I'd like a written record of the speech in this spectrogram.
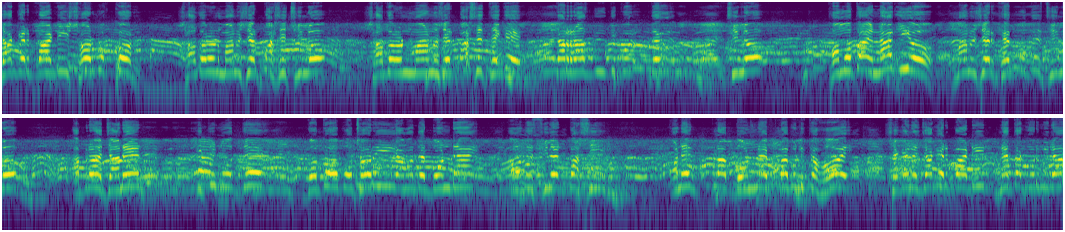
জাকের পার্টি সর্বক্ষণ সাধারণ মানুষের পাশে ছিল, সাধারণ মানুষের পাশে থেকে তার রাজনীতি ছিল, ক্ষমতায় না গিয়েও মানুষের খেদমতে ছিল। আপনারা জানেন, ইতিমধ্যে গত বছরই আমাদের বন্যায় আমাদের সিলেটবাসী অনেক বন্যায় প্লাবলিত হয়। সেখানে জাগের পার্টির নেতাকর্মীরা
